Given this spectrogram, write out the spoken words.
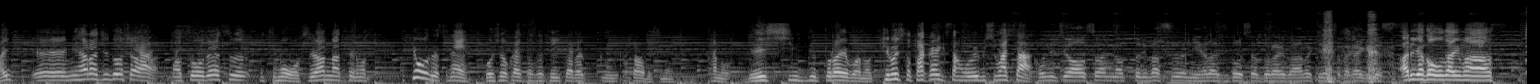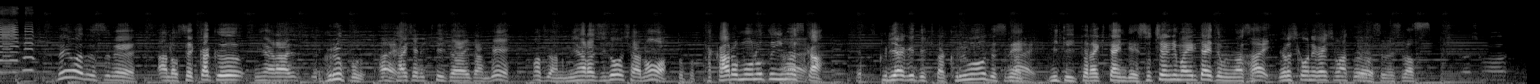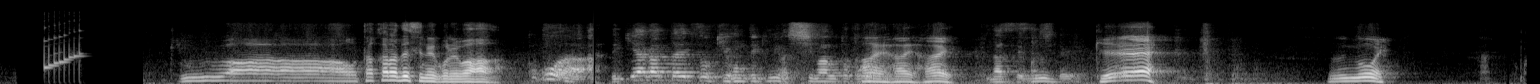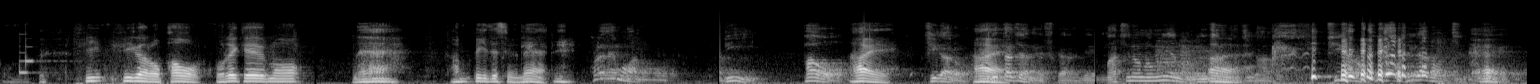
はい、えー、三原自動車松尾です。いつもお世話になっております。今日ですね、ご紹介させていただく方はですね、あのレーシングドライバーの木下孝之さんをお呼びしました。こんにちは、お世話になっております。三原自動車ドライバーの木下孝之です。ありがとうございます。ではですね、あのせっかく三原グループ、はい会社に来ていただいたんで、まずあの三原自動車のちょっと宝物といいますか、作り上げてきた車をですね、はい見ていただきたいんで、そちらに参りたいと思います。はいよろしくお願いします。よろしくお願いします。うわー、お宝ですね、これは。ここは出来上がったやつを基本的にはしまうところにはいはいはい。なってまして、げえ。すごい。フィフィガロ、パオ、これ系も、ねえ、完璧ですよね。これでもあの B、パオ、はい。フィガロ、はい入れたじゃないですか、で町の飲み屋のお姉ちゃんたちが、フィガロ、フィガロ、フィガロって言って、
